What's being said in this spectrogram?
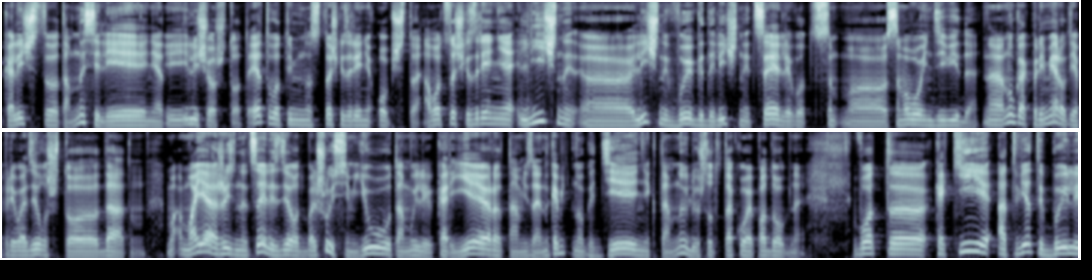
количество, там, населения или еще что-то. Это вот именно с точки зрения общества. А вот с точки зрения личной, э, личной выгоды, личной цели вот сам, самого индивида. Ну, как пример, вот я приводил, что, да, там, моя жизненная цель сделать большую семью, там, или карьера, там, не знаю, накопить много денег, там, ну, или что-то такое подобное. Вот э, какие ответы были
